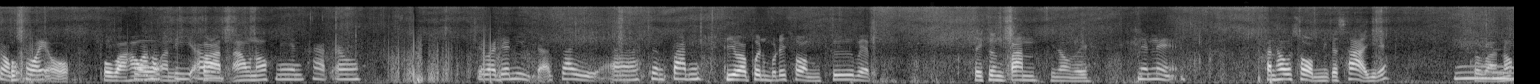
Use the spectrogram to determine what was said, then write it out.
สอบคอยออกเพราะว่าเฮาเพราะว่าเฮาอันตีเอาฟาดเอาเนาะแม่นพลาดเอา แต่ว่าเดี๋ยวนี้จะใส่อ่าเครื่องปั้นที่ว่าเพิ่นบ่ได้สอมคือแบบใส่เครื่องปั้นพี่น้องเลยนั่นแหละคันเฮาสอมนี่ก็ซ่าอยู่เด้สว่าเนาะ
